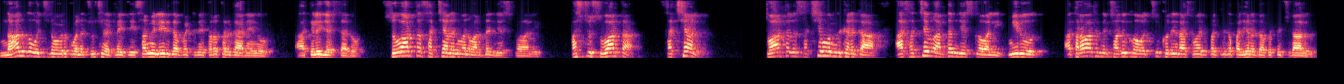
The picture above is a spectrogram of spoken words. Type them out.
నాలుగో వచ్చిన వరకు మనం చూసినట్లయితే సమయం లేదు కాబట్టి నేను త్వర త్వరగా నేను తెలియజేస్తాను. సువార్త సత్యాలను మనం అర్థం చేసుకోవాలి. ఫస్ట్ సువార్త సత్యాలు. స్వార్థలు సత్యం ఉంది కనుక ఆ సత్యం అర్థం చేసుకోవాలి. మీరు ఆ తర్వాత మీరు చదువుకోవచ్చు. కొన్ని రాష్ట్రమైన పత్రిక పదిహేను ఒకటి నుంచి నాలుగు.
